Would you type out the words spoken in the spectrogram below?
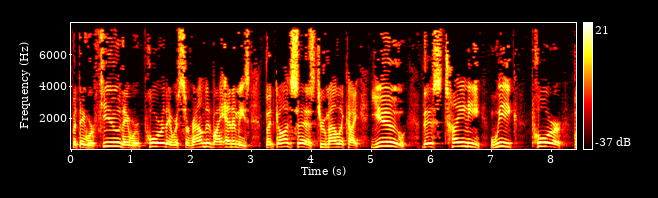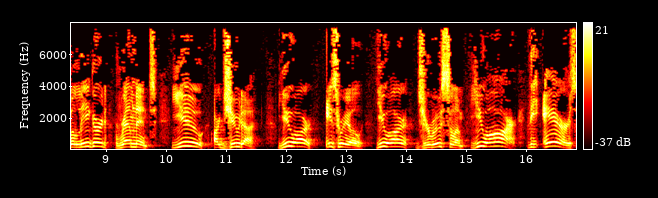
but they were few, they were poor, they were surrounded by enemies. But God says through Malachi, you, this tiny, weak, poor, beleaguered remnant, you are Judah. You are Israel. You are Jerusalem. You are the heirs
